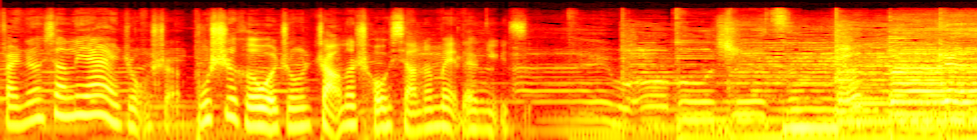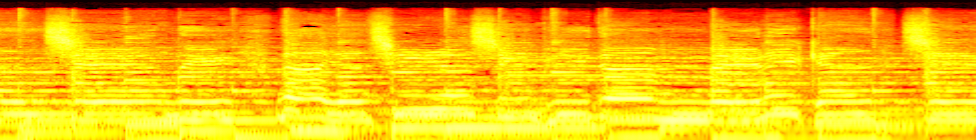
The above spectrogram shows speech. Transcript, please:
反正像恋爱这种事儿，不适合我这种长得丑、想得美的女子。感谢你那样沁人心脾的美丽，感谢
